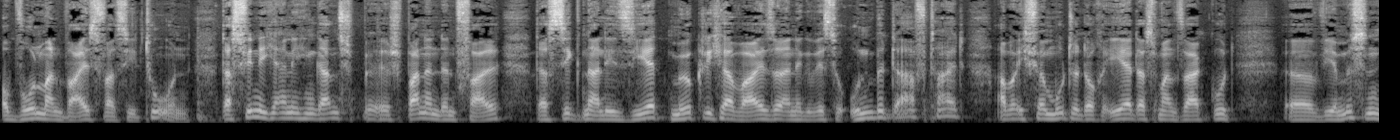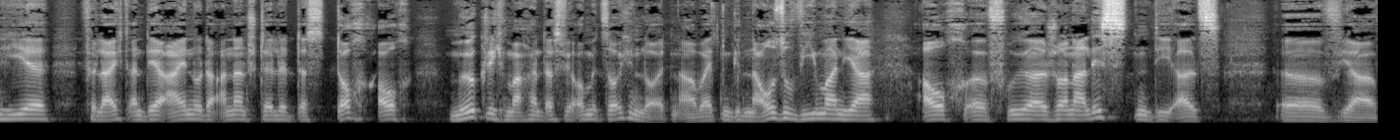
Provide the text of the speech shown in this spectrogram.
obwohl man weiß, was sie tun. Das finde ich eigentlich einen ganz spannenden Fall. Das signalisiert möglicherweise eine gewisse Unbedarftheit, aber ich vermute doch eher, dass man sagt, gut, äh, wir müssen hier vielleicht an der einen oder anderen Stelle das doch auch möglich machen, dass wir auch mit solchen Leuten arbeiten genauso wie man ja auch äh, früher Journalisten, die als äh, ja,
